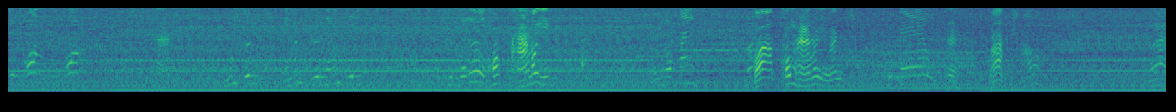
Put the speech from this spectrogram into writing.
ขึ้นห้องขึ้นห้องอ่า มันขึ้นให้มันขึ้นให้มันขึ้นขึ้นไปเลยคบหางเราอีกมึงลงไหมบ่คมหางเราอีกนั่นขึ้นแล้วเออบ่เอาเออ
